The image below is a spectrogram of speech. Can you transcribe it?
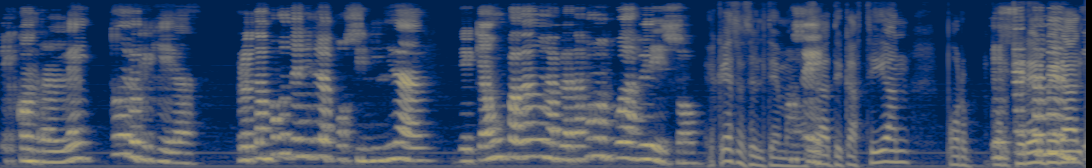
es contra la ley, todo lo que quieras, pero tampoco tenés la posibilidad de que aún pagando una plataforma puedas ver eso. Es que ese es el tema, No o sea, te castigan por, por querer ver al-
